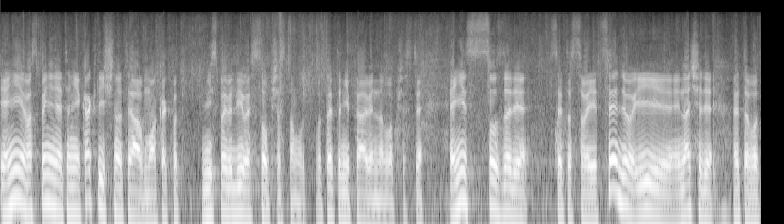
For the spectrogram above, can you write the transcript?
и они восприняли это не как личную травму, а как вот несправедливость с обществом. Вот, вот это неправильно в обществе. И они создали это своей целью и, и начали это вот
